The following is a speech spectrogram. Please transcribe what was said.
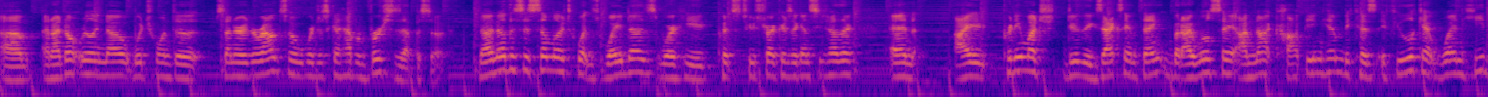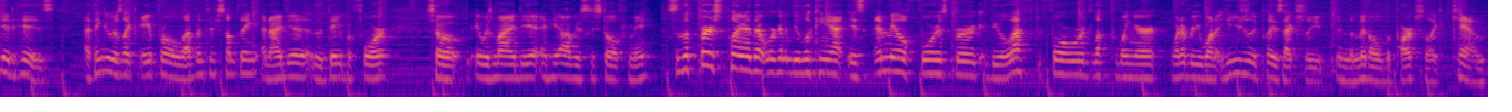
um, and I don't really know which one to center it around, so we're just to have a versus episode. Now, I know this is similar to what Zwei does, where he puts two strikers against each other, and I pretty much do the exact same thing, but I will say I'm not copying him because if you look at when he did his, I think it was like April 11th or something, and I did it the day before, so it was my idea, and he obviously stole it from me. So the first player that we're going to be looking at is Emil Forsberg, the left forward, left winger, whatever you want. He usually plays actually in the middle of the park, so like a cam.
